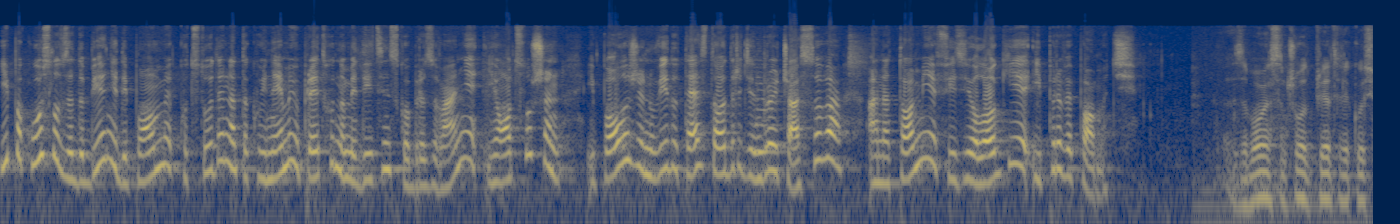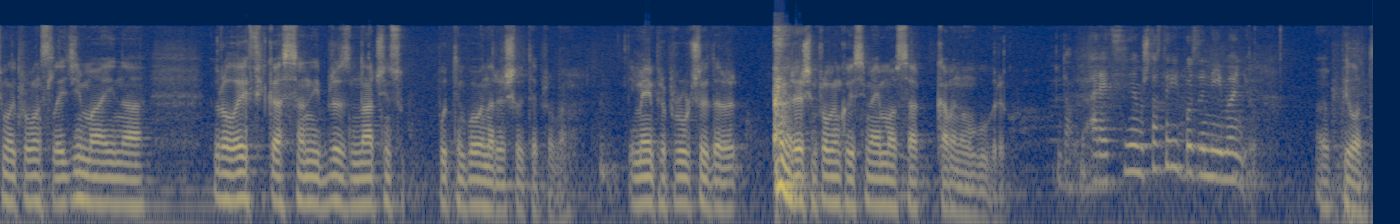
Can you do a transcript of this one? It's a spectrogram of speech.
Ipak uslov za dobijanje diplome kod studenta koji nemaju prethodno medicinsko obrazovanje je odslušan i položen u vidu testa određen broj časova anatomije, fiziologije i prve pomoći. Za Boven sam čuo od prijatelja koji su imali problem s leđima i na vrlo efikasan i brz način su putem Bovena rešili te probleme. I meni preporučili da rešim problem koji sam ja imao sa kamenom u bubregu. Dobro, a recite nam šta ste vi po zanimanju? E, pilot.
